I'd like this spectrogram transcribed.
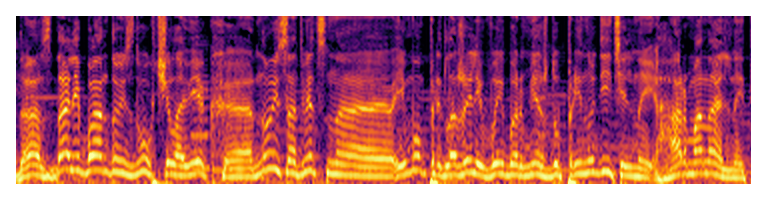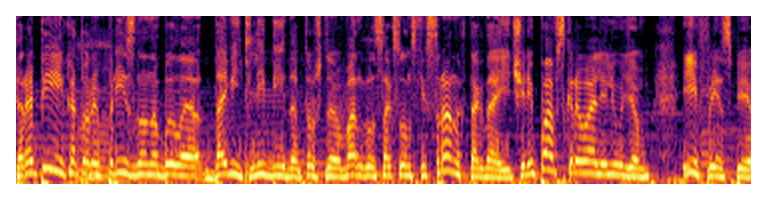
Да, сдали банду из двух человек. э, Ну и, соответственно, ему предложили выбор между принудительной гормональной терапией, которая признана была давить либидо, потому что в англосаксонских странах тогда и черепа вскрывали людям, и, в принципе,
